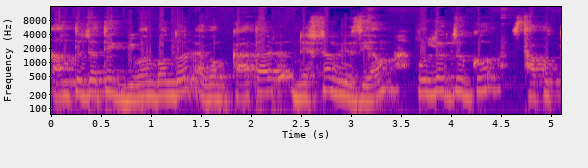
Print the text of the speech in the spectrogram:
আন্তর্জাতিক বিমানবন্দর এবং কাতার ন্যাশনাল মিউজিয়াম উল্লেখযোগ্য স্থাপত্য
